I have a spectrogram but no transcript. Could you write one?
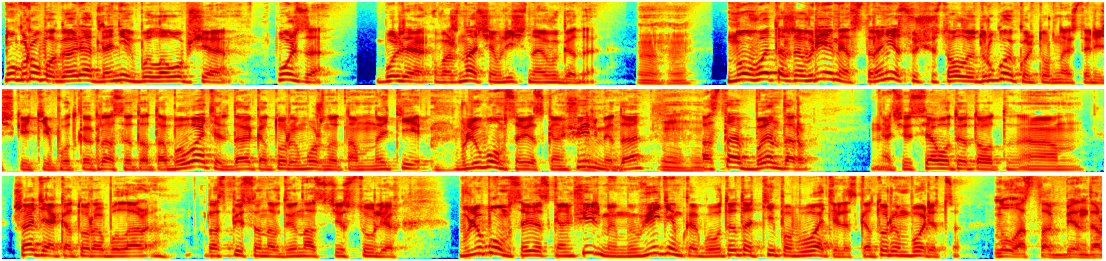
Ну, грубо говоря, для них была общая польза более важна, чем личная выгода. Но в это же время в стране существовал и другой культурно-исторический тип. Вот как раз этот обыватель, да, который можно там найти в любом советском фильме. Да. Остап Бендер, значит, вся вот эта вот э, шатия, которая была расписана в «12 стульях», в любом советском фильме мы видим как бы вот этот тип обывателя, с которым борется. Ну, Остап Бендер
